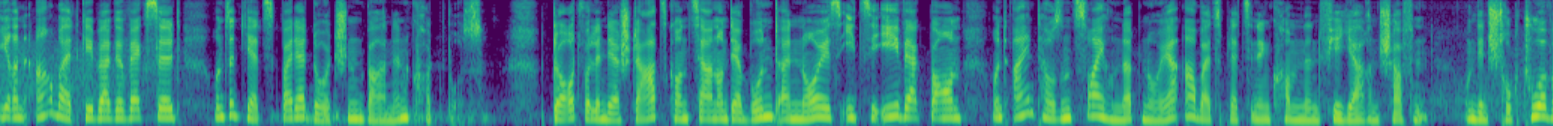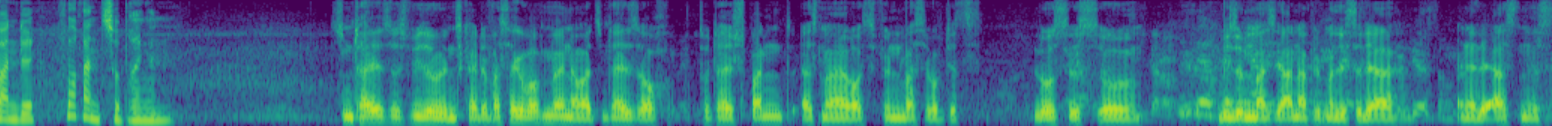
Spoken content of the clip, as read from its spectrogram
ihren Arbeitgeber gewechselt und sind jetzt bei der Deutschen Bahn in Cottbus. Dort wollen der Staatskonzern und der Bund ein neues ICE-Werk bauen und 1200 neue Arbeitsplätze in den kommenden vier Jahren schaffen, um den Strukturwandel voranzubringen. Zum Teil ist es wie so ins kalte Wasser geworfen werden, aber zum Teil ist es auch total spannend, erstmal herauszufinden, was überhaupt jetzt los ist. So wie so ein Marsianer fühlt man sich so, der einer der Ersten ist.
